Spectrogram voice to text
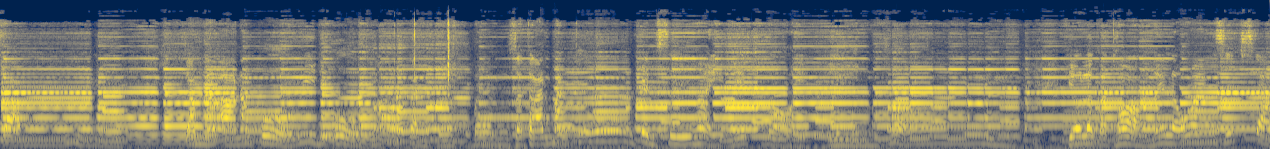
ซ้ำำนางอานังโปวิดีโอพากันเปิดเบิ่งสถานบันเทิงเป็นสื่อให้เล็กหน้อยลืมความเที่ยวแล้วก็ท่องในระหว่างศึกษา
